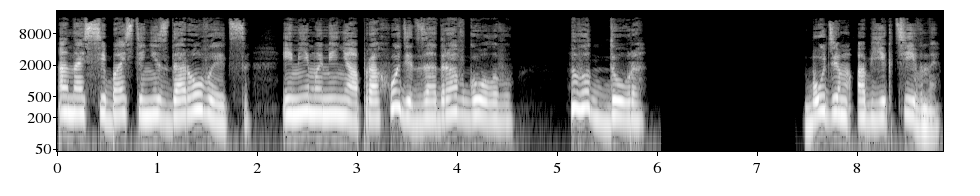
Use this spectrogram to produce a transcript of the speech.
«Она с Себасти не здоровается и мимо меня проходит, задрав голову. Вот дура». «Будем объективны»,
